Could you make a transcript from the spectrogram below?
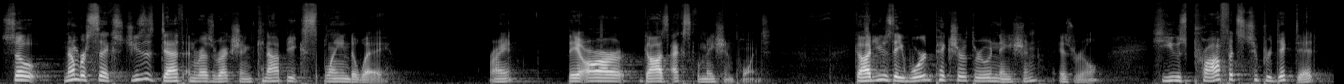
So, number six, Jesus' death and resurrection cannot be explained away, right? They are God's exclamation point. God used a word picture through a nation, Israel. He used prophets to predict it.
